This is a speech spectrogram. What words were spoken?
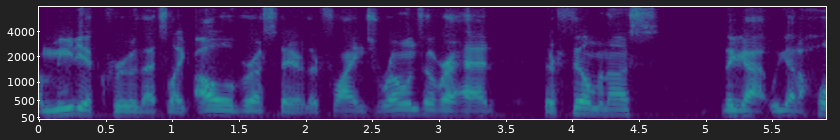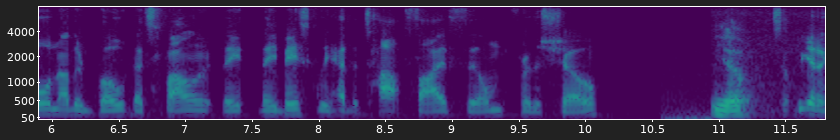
a media crew that's like all over us there. They're flying drones overhead. They're filming us. They got we got a whole nother boat that's following. They they basically had the top five filmed for the show. Yep. So we had a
